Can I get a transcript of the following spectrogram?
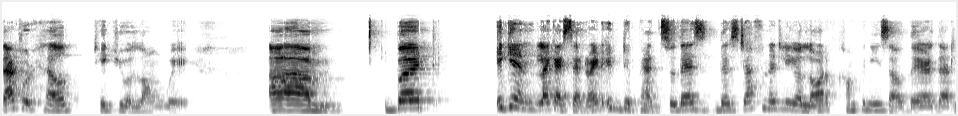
that would help take you a long way. Um, but again like i said right it depends. So there's there's definitely a lot of companies out there that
